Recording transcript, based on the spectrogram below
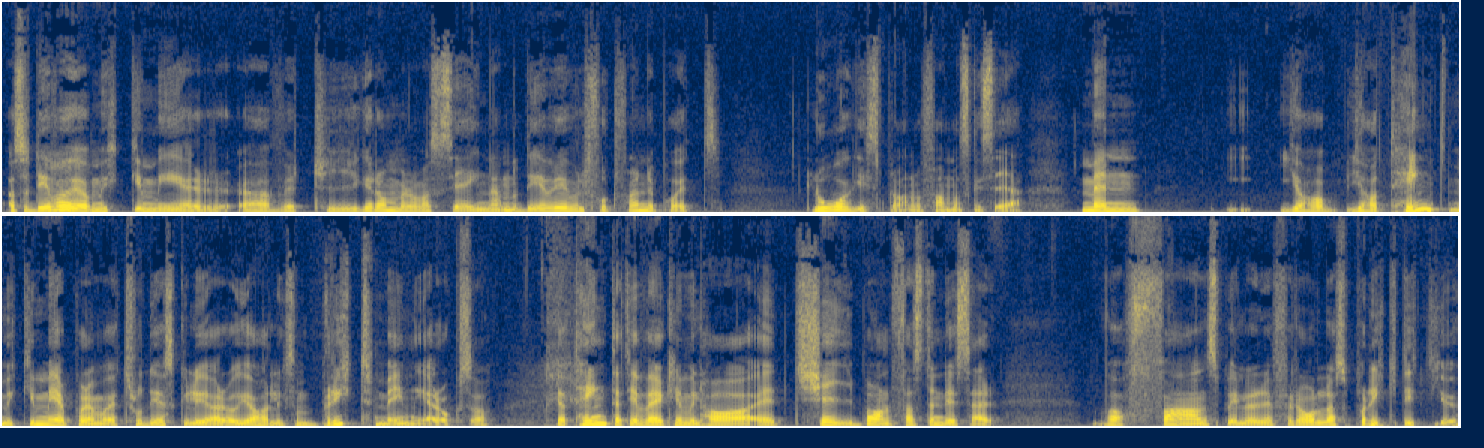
Alltså det var Mm. jag mycket mer övertygad om, eller vad man ska säga innan. Och det är väl fortfarande på ett logiskt plan, vad fan man ska säga. Men jag har, jag har tänkt mycket mer på det än vad jag trodde jag skulle göra och jag har liksom brytt mig mer också. Jag har tänkt att jag verkligen vill ha ett tjejbarn fastän det är så här, vad fan spelar det för roll? Alltså på riktigt ju,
